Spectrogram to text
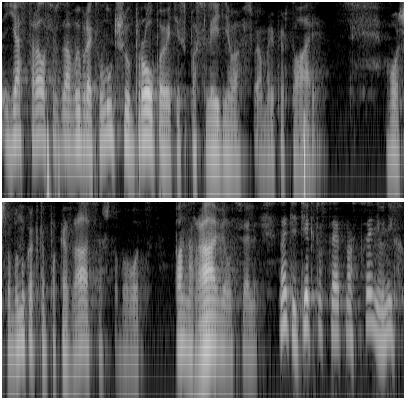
я старался всегда выбрать лучшую проповедь из последнего в своем репертуаре. Вот, чтобы, ну, как-то показаться, чтобы вот понравился. Знаете, те, кто стоят на сцене, у них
